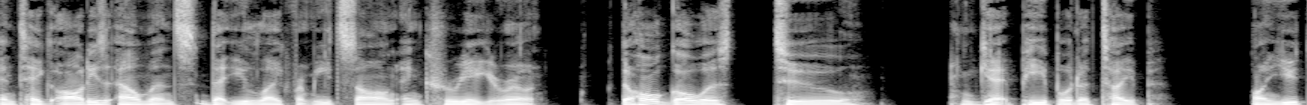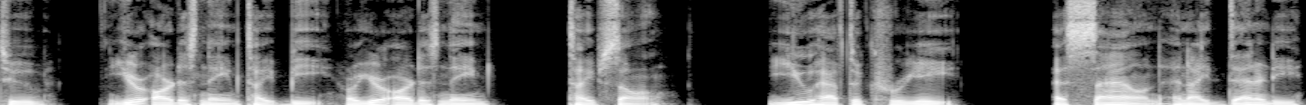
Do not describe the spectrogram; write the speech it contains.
and take all these elements that you like from each song and create your own. The whole goal is to get people to type on YouTube your artist name type beat or your artist name type song. You have to create a sound, an identity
